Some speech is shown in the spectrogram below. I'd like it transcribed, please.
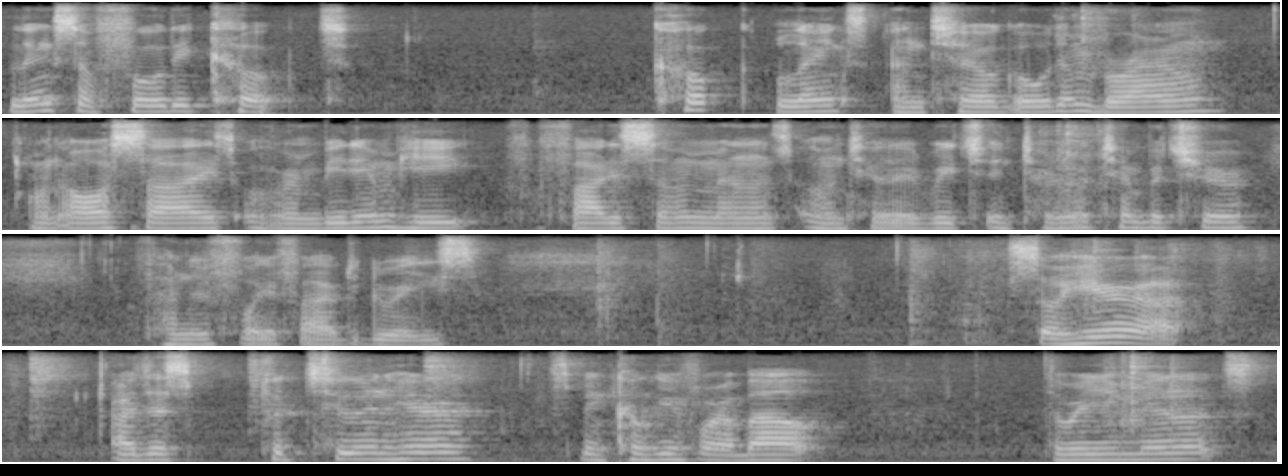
links are fully cooked. Cook links until golden brown on all sides over medium heat for 5 to 7 minutes until they reach internal temperature of 145 degrees. So here I, I just put two in here. It's been cooking for about 3 minutes.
